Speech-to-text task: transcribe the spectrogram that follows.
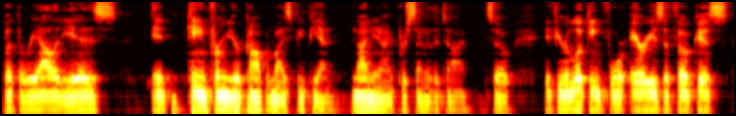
but the reality is it came from your compromised VPN 99% of the time. So if you're looking for areas of focus,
